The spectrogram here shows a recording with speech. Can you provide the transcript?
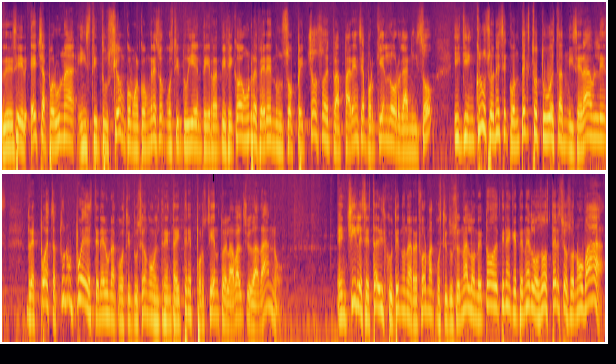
es decir, hecha por una institución como el Congreso Constituyente y ratificó en un referéndum sospechoso de transparencia por quien lo organizó y que incluso en ese contexto tuvo estas miserables respuestas. Tú no puedes tener una constitución con el 33% del aval ciudadano. En Chile se está discutiendo una reforma constitucional donde todo tiene que tener los dos tercios o no va,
